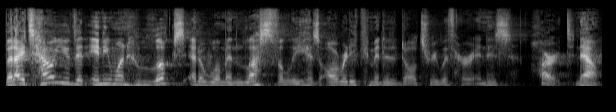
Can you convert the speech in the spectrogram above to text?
But I tell you that anyone who looks at a woman lustfully has already committed adultery with her in his heart. Now,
